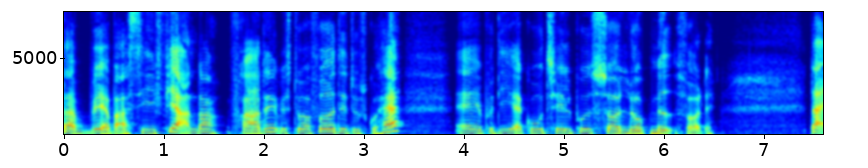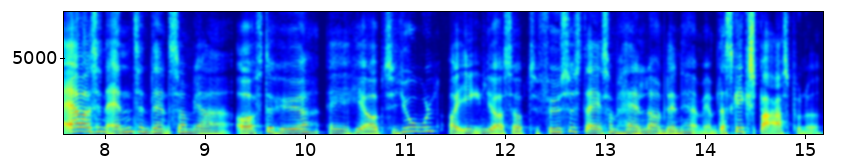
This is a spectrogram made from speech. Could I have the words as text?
der vil jeg bare sige, fjern dig fra det. Hvis du har fået det, du skulle have øh, på de her gode tilbud, så luk ned for det. Der er også en anden tendens, som jeg ofte hører øh, herop til jul, og egentlig også op til fødselsdag, som handler om den her med, at der skal ikke spares på noget.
